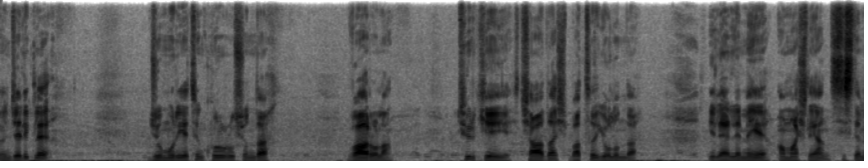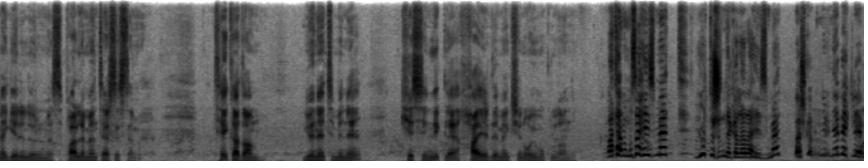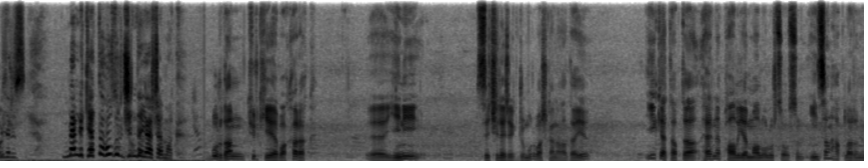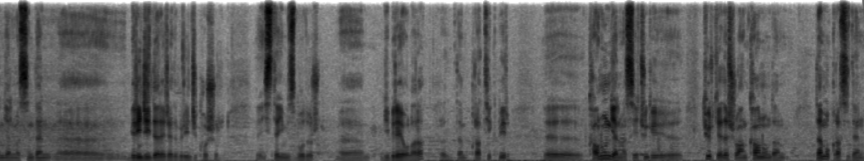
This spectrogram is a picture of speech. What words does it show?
Öncelikle Cumhuriyet'in kuruluşunda var olan Türkiye'yi çağdaş batı yolunda ilerlemeyi amaçlayan sisteme geri dönülmesi, parlamenter sisteme. Tek adam yönetimine kesinlikle hayır demek için oyumu kullandım. Vatanımıza hizmet, yurt dışındakilere hizmet. Başka ne, bekleyebiliriz? Memlekette huzur içinde yaşamak. Buradan Türkiye'ye bakarak e, yeni seçilecek Cumhurbaşkanı adayı ilk etapta her ne pahalıya mal olursa olsun insan haklarının gelmesinden e, birinci derecede birinci koşul e, isteğimiz budur. E, bir birey olarak demokratik bir kanun gelmesi. Çünkü Türkiye'de şu an kanundan, demokrasiden,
